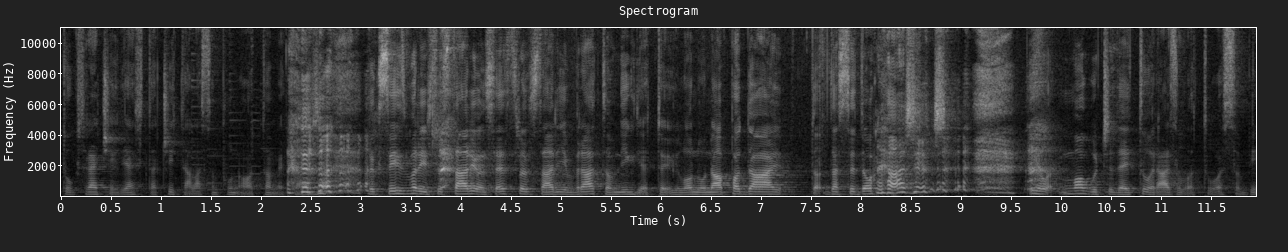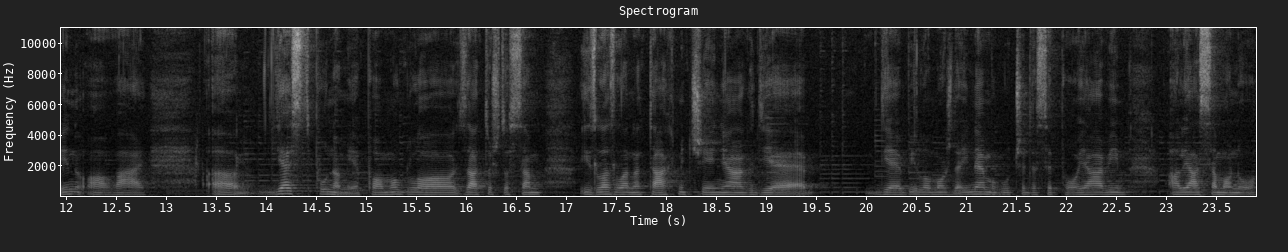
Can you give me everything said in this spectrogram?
tog srećeg djeteta, čitala sam puno o tome, kaže, dok se izboriš sa starijom sestrom, starijim bratom, nigdje te ili ono napadaj, da, da se dokažeš. ili moguće da je to razvilo tu osobinu. Ovaj, um, jest, puno mi je pomoglo, zato što sam izlazila na takmičenja gdje, gdje je bilo možda i nemoguće da se pojavim, ali ja sam ono,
